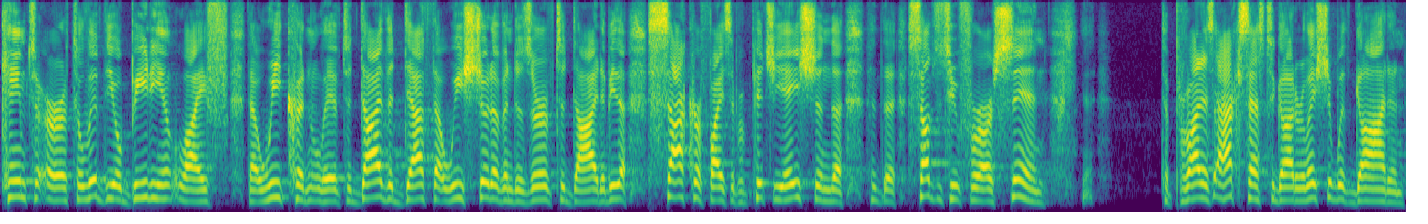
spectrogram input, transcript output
came to earth to live the obedient life that we couldn't live, to die the death that we should have and deserved to die, to be the sacrifice, the propitiation, the, the substitute for our sin, to provide us access to God, relationship with God, and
